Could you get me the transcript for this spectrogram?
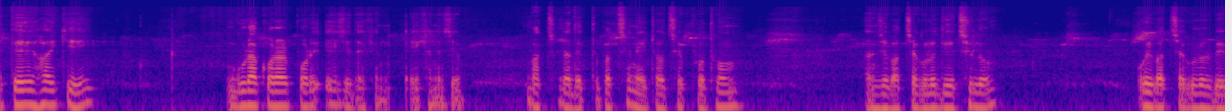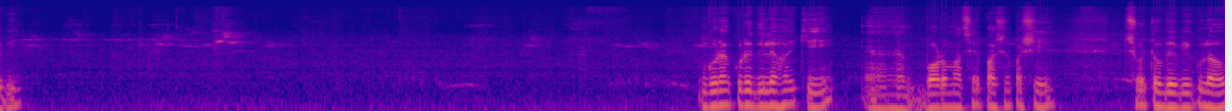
এতে হয় কি, গুঁড়া করার পরে এই যে দেখেন, এখানে যে বাচ্চাটা দেখতে পাচ্ছেন, এটা হচ্ছে প্রথম যে বাচ্চাগুলো দিয়েছিল, ওই বাচ্চাগুলোর বেবি। গুঁড়া করে দিলে হয় কি বড় মাছের পাশাপাশি ছোট বেবিগুলোও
